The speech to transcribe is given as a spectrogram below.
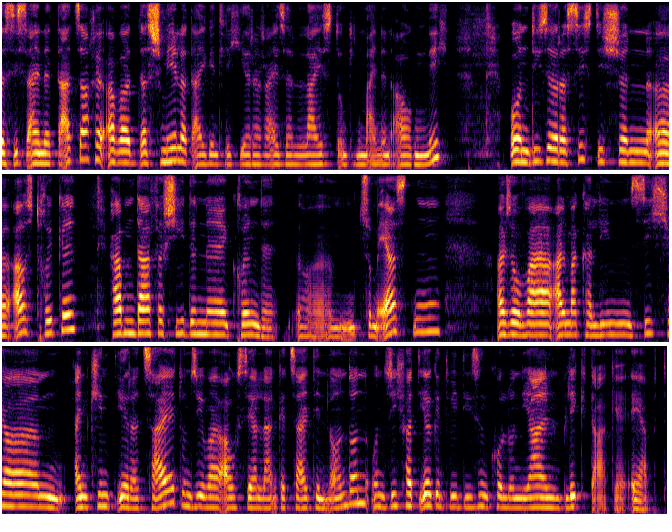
Das ist eine Tatsache, aber das schmälert eigentlich ihre Reiseleistung in meinen Augen nicht. Und diese rassistischen äh, Ausdrücke haben da verschiedene Gründe. Ähm, zum ersten, also war Alma Kalin sicher ähm, ein Kind ihrer Zeit und sie war auch sehr lange Zeit in London und sie hat irgendwie diesen kolonialen Blick da geerbt.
